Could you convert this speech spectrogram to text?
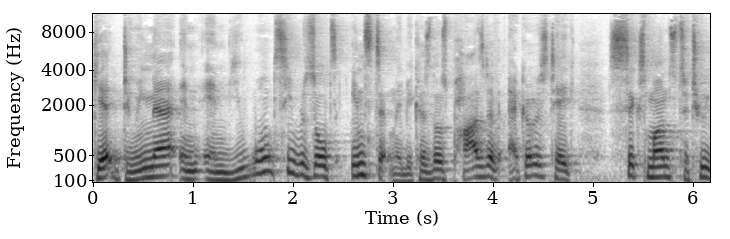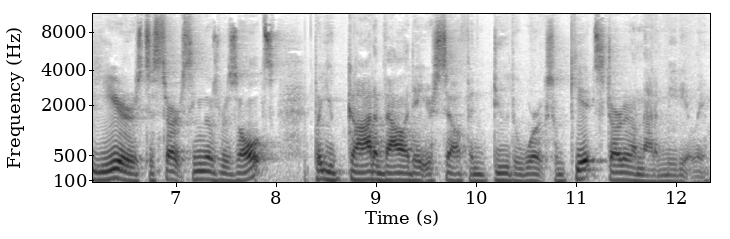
get doing that and, and you won't see results instantly because those positive echoes take six months to two years to start seeing those results but you gotta validate yourself and do the work. So get started on that immediately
